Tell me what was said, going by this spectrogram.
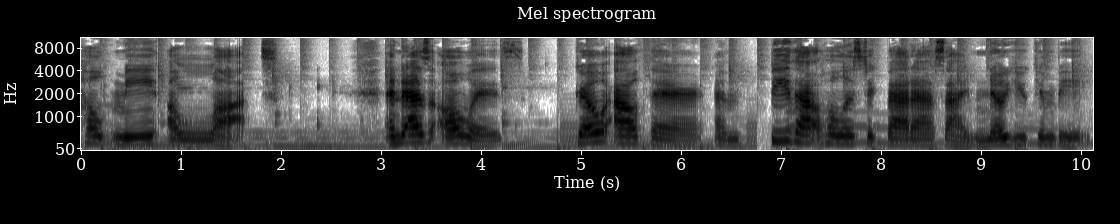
help me a lot. And as always, go out there and be that holistic badass I know you can be.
